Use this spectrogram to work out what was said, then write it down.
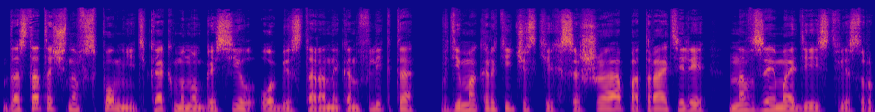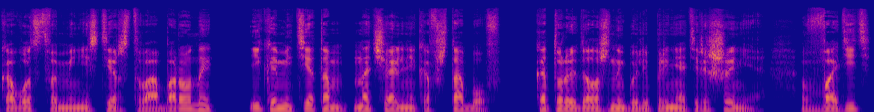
Достаточно вспомнить, как много сил обе стороны конфликта в демократических США потратили на взаимодействие с руководством Министерства обороны и комитетом начальников штабов, которые должны были принять решение, вводить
